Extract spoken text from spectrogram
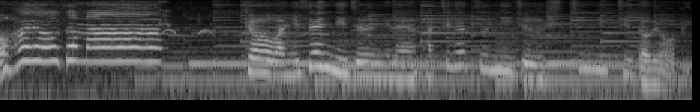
おはようさま。今日は2022年8月27日土曜日。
